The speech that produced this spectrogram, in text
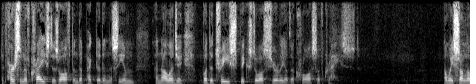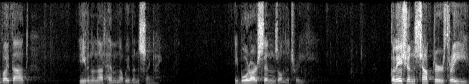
The person of Christ is often depicted in the same analogy, but the tree speaks to us surely of the cross of Christ. And we sung about that even in that hymn that we've been singing. He bore our sins on the tree. Galatians chapter 3,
